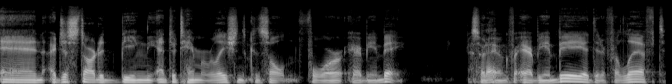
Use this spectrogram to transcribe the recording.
and I just started being the entertainment relations consultant for Airbnb. I started Okay. doing it for Airbnb. I did it for Lyft.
